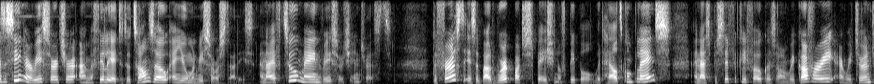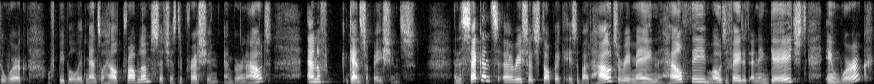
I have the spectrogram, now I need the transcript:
As a senior researcher, I'm affiliated to Tranzo and Human Resource Studies, and I have two main research interests. The first is about work participation of people with health complaints, and I specifically focus on recovery and return to work of people with mental health problems, such as depression and burnout, and of cancer patients. And the second uh, research topic is about how to remain healthy, motivated and engaged in work.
